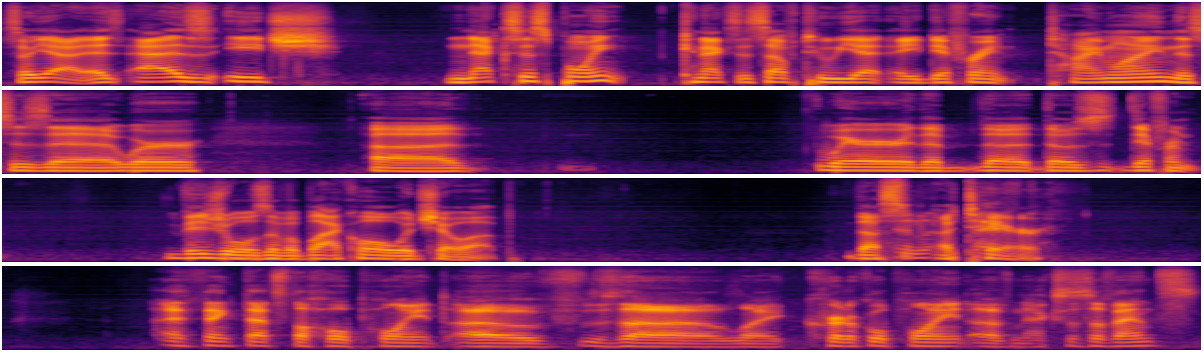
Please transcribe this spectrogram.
So yeah, as as each nexus point connects itself to yet a different timeline, this is uh where uh where the the those different visuals of a black hole would show up. Thus And a I- tear. I think that's the whole point of the like critical point of Nexus events,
